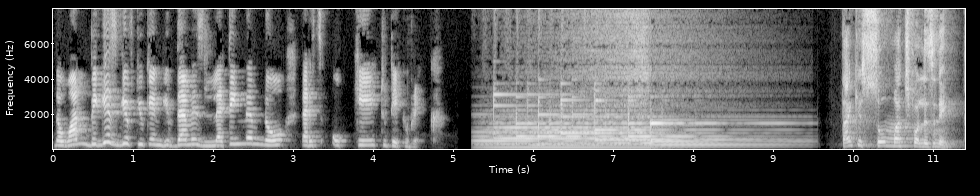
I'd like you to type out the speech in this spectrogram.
the one biggest gift you can give them is letting them know that it's okay to take a break. Thank you so much for listening.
